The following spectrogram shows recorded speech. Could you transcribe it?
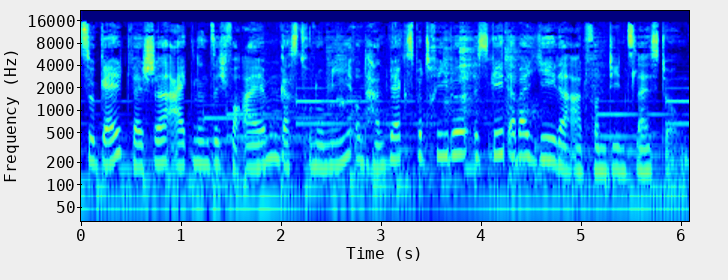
Zur Geldwäsche eignen sich vor allem Gastronomie und Handwerksbetriebe, es geht aber jede Art von Dienstleistung.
